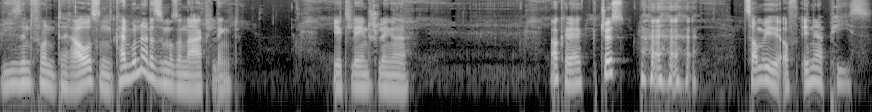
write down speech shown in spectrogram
Die sind von draußen. Kein Wunder, dass es immer so nah klingt. Ihr kleinen Schlingel. Okay, tschüss. Zombie of Inner Peace.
